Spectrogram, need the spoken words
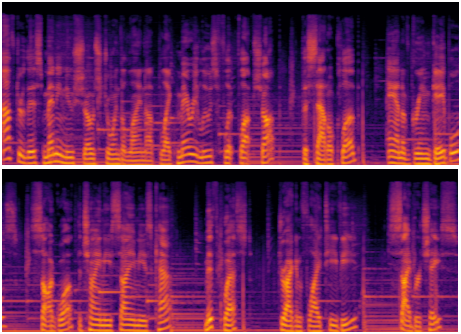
After this, many new shows joined the lineup like Mary Lou's Flip Flop Shop, The Saddle Club, Anne of Green Gables, Sagwa, the Chinese Siamese Cat, MythQuest, Dragonfly TV, Cyberchase,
